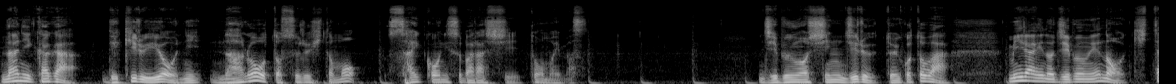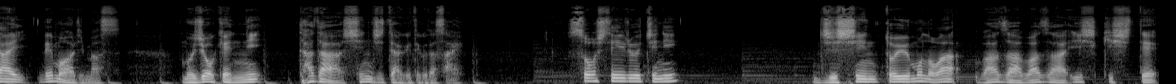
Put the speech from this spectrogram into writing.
何かができるようになろうとする人も最高に素晴らしいと思います。自分を信じるということは未来の自分への期待でもあります。無条件にただ信じてあげてください。そうしているうちに自信というものはわざわざ意識して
